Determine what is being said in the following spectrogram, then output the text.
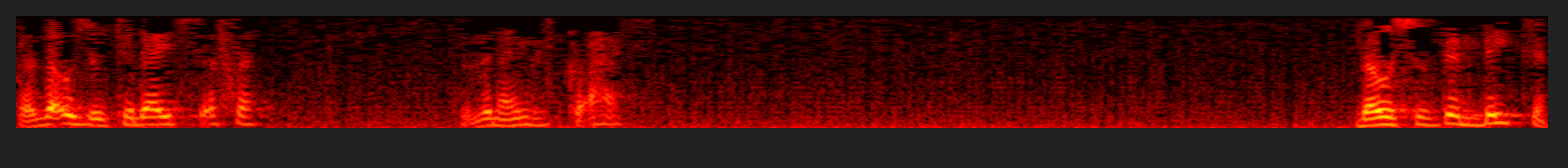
For those who today suffer for the name of Christ. Those who've been beaten,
